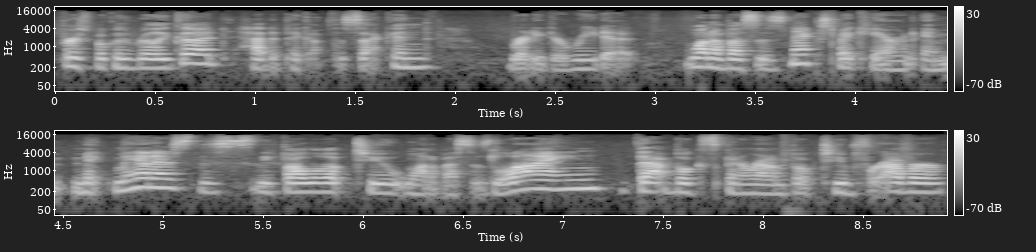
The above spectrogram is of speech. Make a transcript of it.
First book was really good, had to pick up the second, ready to read it. One of Us is Next by Karen M. McManus. This is the follow-up to One of Us is Lying. That book's been around booktube forever.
